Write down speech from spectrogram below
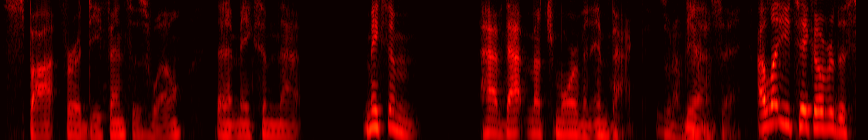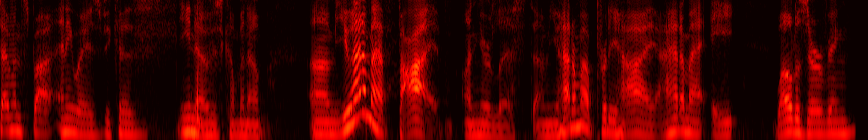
spot for a defense as well that it makes him that makes him have that much more of an impact is what I'm trying Yeah. to say. I'll let you take over the seven spot anyways because you know who's coming up. Um, you had him at five on your list. Um, you had him up pretty high. I had him at eight. Well deserving.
